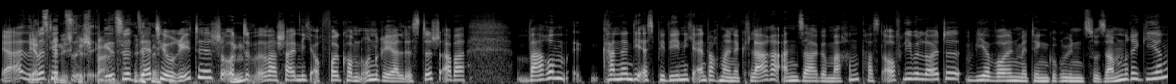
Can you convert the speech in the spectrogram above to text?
Ja, es jetzt wird jetzt, gespannt. es wird sehr theoretisch und hm? wahrscheinlich auch vollkommen unrealistisch. Aber warum kann denn die SPD nicht einfach mal eine klare Ansage machen? Passt auf, liebe Leute, wir wollen mit den Grünen zusammen regieren.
